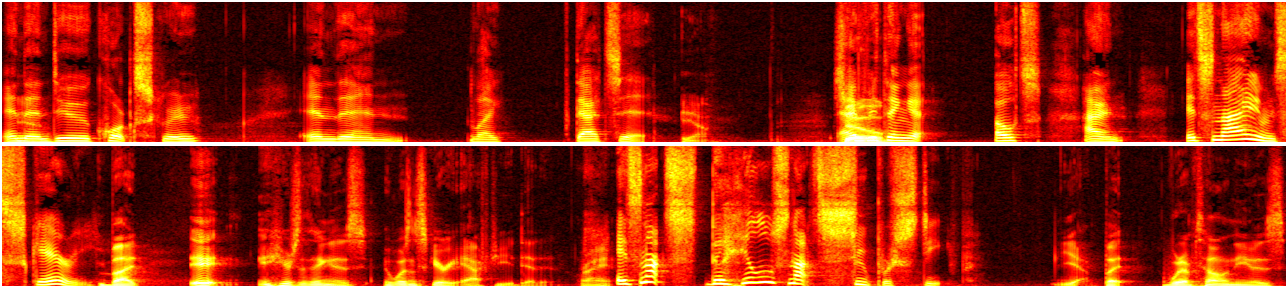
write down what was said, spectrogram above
and then do a corkscrew, and then like that's it. Yeah. So, Everything else and it's not even scary. but it here's the thing is it wasn't scary after you did it, right? It's not the hill's not super steep. Yeah, but what I'm telling you is,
